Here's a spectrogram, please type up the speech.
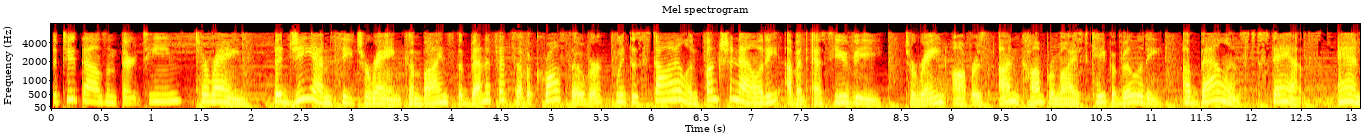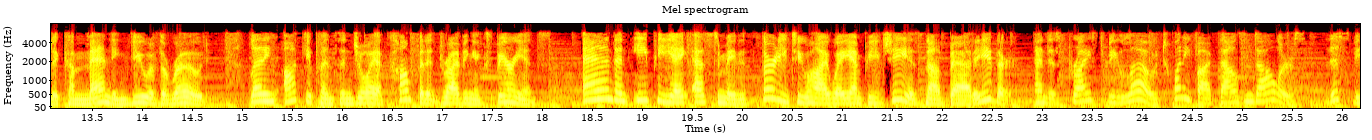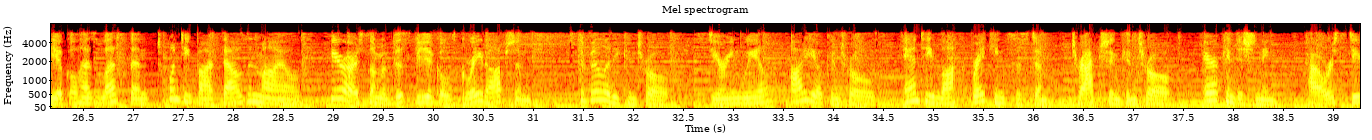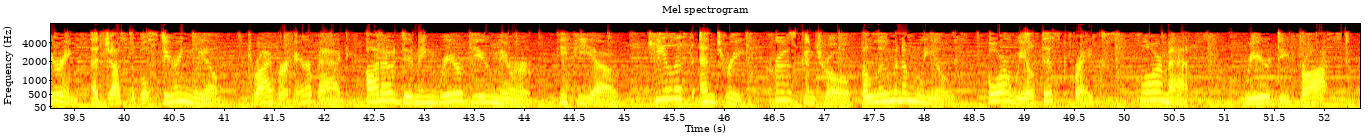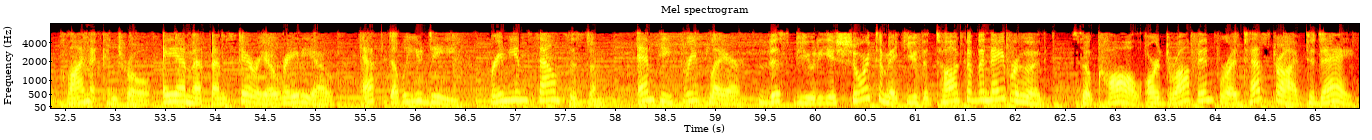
The 2013 Terrain. The GMC Terrain combines the benefits of a crossover with the style and functionality of an SUV. Terrain offers uncompromised capability, a balanced stance, and a commanding view of the road, letting occupants enjoy a confident driving experience. And an EPA estimated 32 highway MPG is not bad either and is priced below $25,000. This vehicle has less than 25,000 miles. Here are some of this vehicle's great options. Stability control, steering wheel, audio controls, anti-lock braking system, traction control, air conditioning, power steering, adjustable steering wheel, driver airbag, auto dimming rear view mirror, PPO, keyless entry, cruise control, aluminum wheels, four wheel disc brakes, floor mats, rear defrost, climate control, AM FM stereo radio, FWD, premium sound system, MP3 player. This beauty is sure to make you the talk of the neighborhood. So call or drop in for a test drive today.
